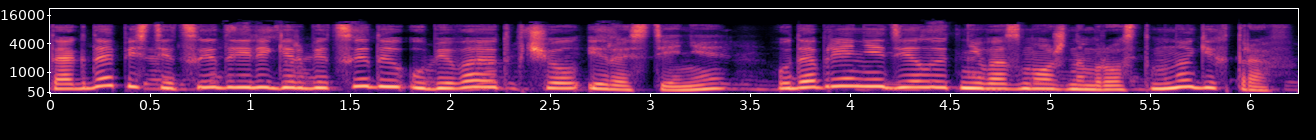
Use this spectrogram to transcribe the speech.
Тогда пестициды или гербициды убивают пчел и растения, удобрения делают невозможным рост многих трав.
